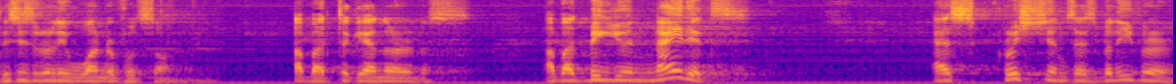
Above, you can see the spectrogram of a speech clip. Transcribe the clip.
This is a really wonderful song about togetherness, about being united as Christians, as believer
